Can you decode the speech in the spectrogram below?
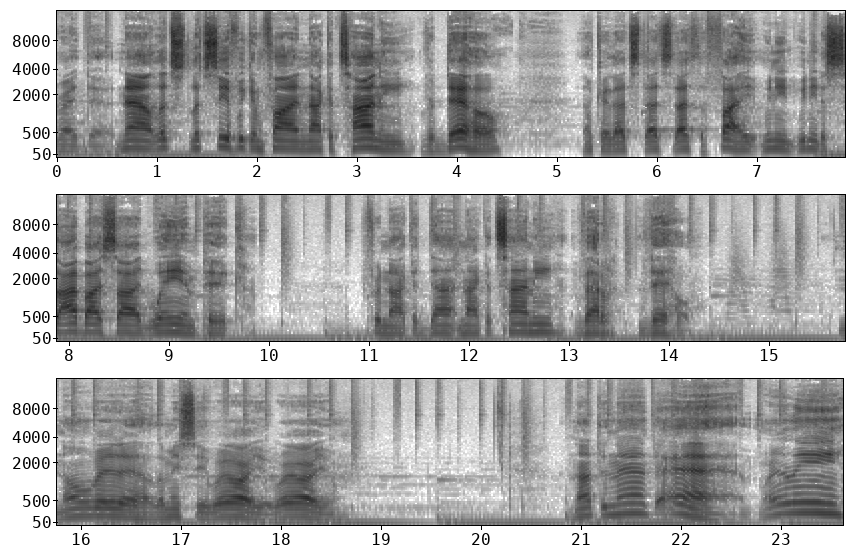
right there. Now let's let's see if we can find Nakatani Verdejo. Okay, that's that's that's the fight. We need we need a side by side weigh-in pick for Nakatani Verdejo. No Verdejo. Let me see. Where are you? Where are you? Nothing there. Damn. Really?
